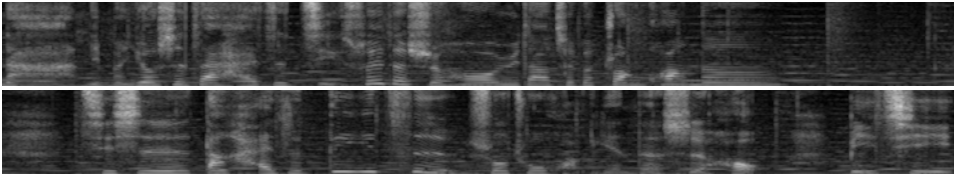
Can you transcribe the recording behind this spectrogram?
那你们又是在孩子几岁的时候遇到这个状况呢？其实，当孩子第一次说出谎言的时候，比起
